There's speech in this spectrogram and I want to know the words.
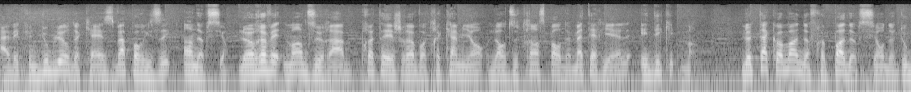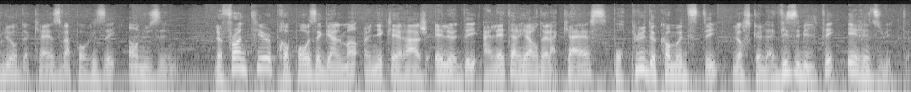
avec une doublure de caisse vaporisée en option. Le revêtement durable protégera votre camion lors du transport de matériel et d'équipement. Le Tacoma n'offre pas d'option de doublure de caisse vaporisée en usine. Le Frontier propose également un éclairage LED à l'intérieur de la caisse pour plus de commodité lorsque la visibilité est réduite.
